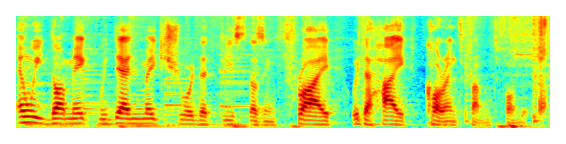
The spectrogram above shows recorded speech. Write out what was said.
and we don't make, we then make sure that this doesn't fry with a high current from, from the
